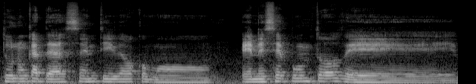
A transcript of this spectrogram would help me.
tú nunca te has sentido como en ese punto de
